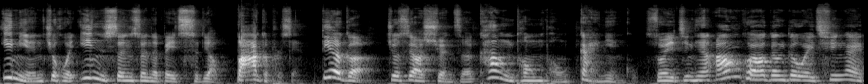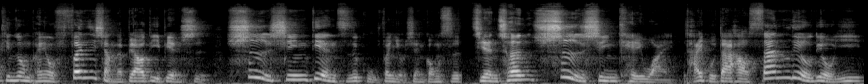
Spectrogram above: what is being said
一年就会硬生生的被吃掉八个 percent。第二个就是要选择抗通膨概念股。所以今天 Uncle 要跟各位亲爱听众朋友分享的标的便是。世新电子股份有限公司，简称世新 KY，台股代号三六六一，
